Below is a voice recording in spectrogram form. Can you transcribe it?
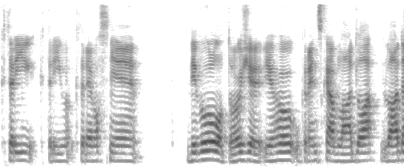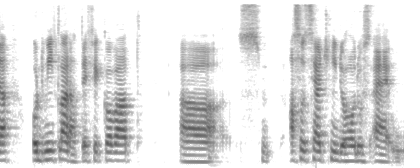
který, který, které vlastně vyvolalo to, že jeho ukrajinská vláda, vláda odmítla ratifikovat asociační dohodu s EU.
